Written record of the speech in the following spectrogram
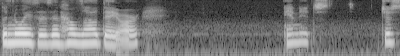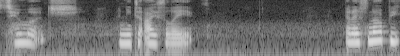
the noises and how loud they are. And it's just too much. I need to isolate. And it's not be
